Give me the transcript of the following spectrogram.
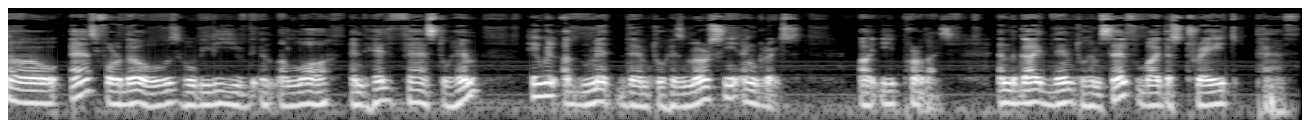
So, as for those who believed in Allah and held fast to Him, He will admit them to His mercy and grace, i.e., paradise, and guide them to Himself by the straight path.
